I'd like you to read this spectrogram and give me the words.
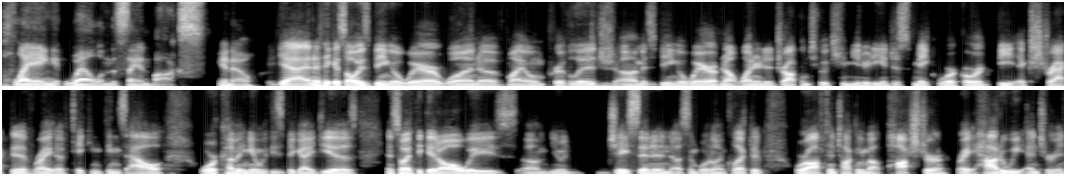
playing it well in the sandbox you know? Yeah and i think it's always being aware one of my own privilege um, is being aware of not wanting to drop into a community and just make work or be extractive right of taking things out or coming in with these big ideas. And so i think it always um, you know jason and us in borderland collective we're often talking about posture right? How do we enter in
